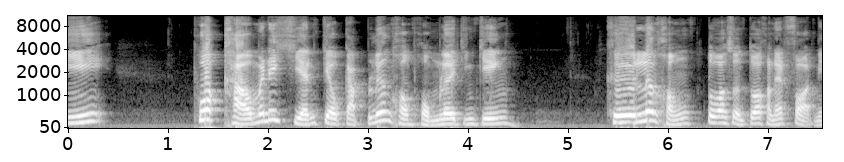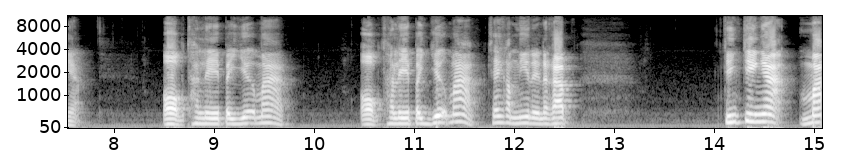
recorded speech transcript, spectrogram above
นี้พวกเขาไม่ได้เขียนเกี่ยวกับเรื่องของผมเลยจริง ๆ คือเรื่องของตัวส่วนตัวของแนทฟอร์ดเนี่ย ออกทะเลไปเยอะมาก ออกทะเลไปเยอะมาก ใช้คำนี้เลยนะครับ จริงๆอะมา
